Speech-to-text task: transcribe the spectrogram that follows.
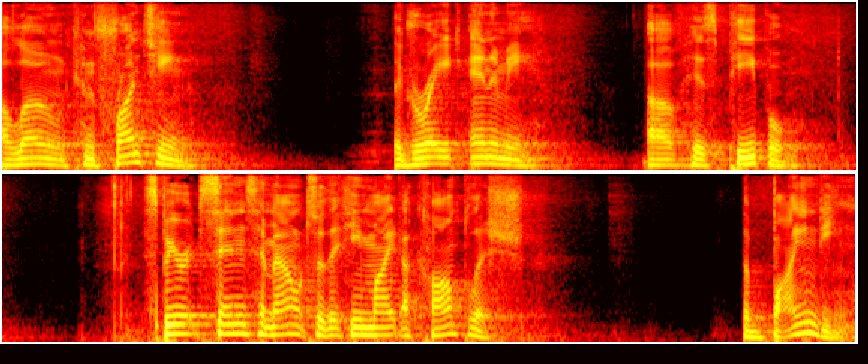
alone, confronting the great enemy of his people. Spirit sends him out so that he might accomplish the binding.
